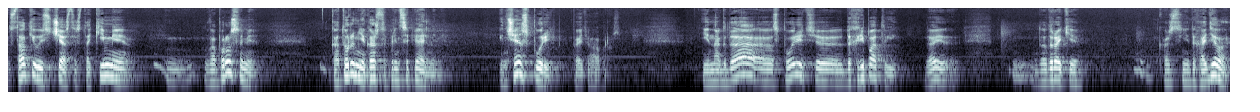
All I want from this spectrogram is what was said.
сталкиваюсь часто с такими вопросами, которые мне кажутся принципиальными. И начинаю спорить по этим вопросам. Иногда э, спорить э, до хрипоты. Да, до драки, кажется, не доходило.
